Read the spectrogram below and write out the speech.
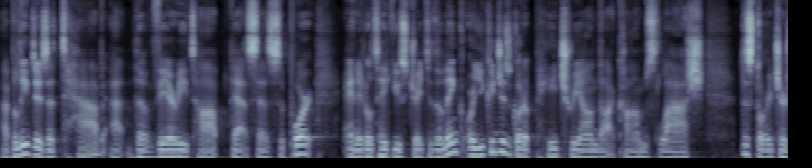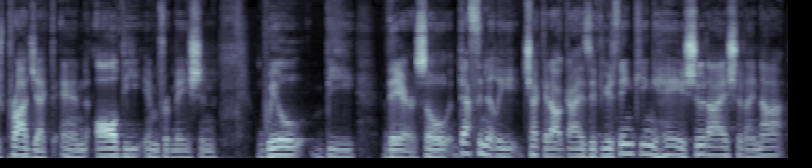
I believe there's a tab at the very top that says support and it'll take you straight to the link, or you can just go to patreon.com slash the Story Church Project, and all the information will be there. So definitely check it out, guys. If you're thinking, hey, should I, should I not?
